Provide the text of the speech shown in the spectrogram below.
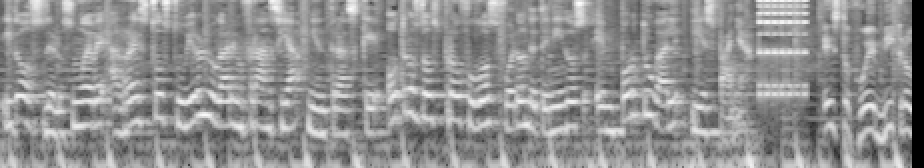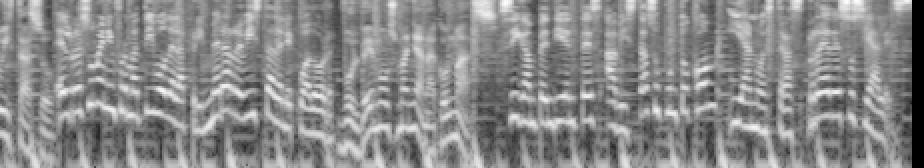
y dos de los nueve arrestos tuvieron lugar en Francia, mientras que otros dos prófugos fueron detenidos en Portugal y España. Esto fue Microvistazo. El resumen informativo de la primera revista del Ecuador. Volvemos mañana con más. Sigan pendientes a vistazo.com y a nuestras redes sociales.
